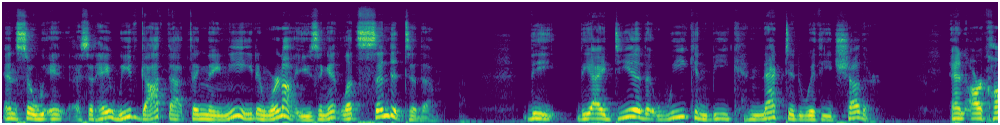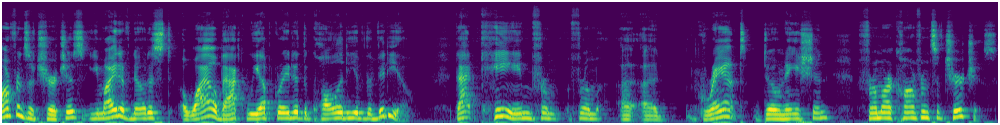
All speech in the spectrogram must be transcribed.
And so I said, hey, we've got that thing they need and we're not using it. Let's send it to them. The, the idea that we can be connected with each other. And our conference of churches, you might have noticed a while back, we upgraded the quality of the video. That came from, from a, a grant donation from our conference of churches.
